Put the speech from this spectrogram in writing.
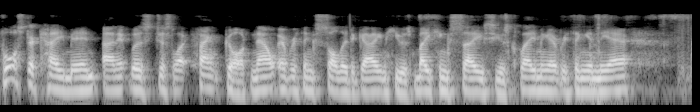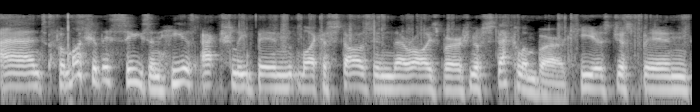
Forster came in, and it was just like, thank God, now everything's solid again. He was making saves, he was claiming everything in the air. And for much of this season, he has actually been like a stars in their eyes version of Stekelenburg. He has just been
